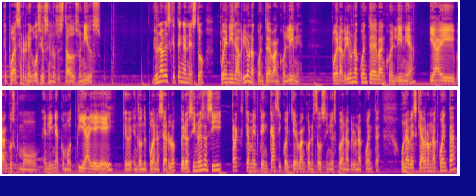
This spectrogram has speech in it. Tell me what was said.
que puede hacer negocios en los Estados Unidos. Y una vez que tengan esto, pueden ir a abrir una cuenta de banco en línea. Pueden abrir una cuenta de banco en línea y hay bancos como en línea como TIAA que, en donde pueden hacerlo, pero si no es así, prácticamente en casi cualquier banco en Estados Unidos pueden abrir una cuenta. Una vez que abran una cuenta,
